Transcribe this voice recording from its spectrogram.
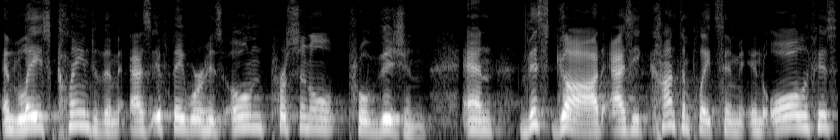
and lays claim to them as if they were his own personal provision. And this God, as he contemplates him in all of his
